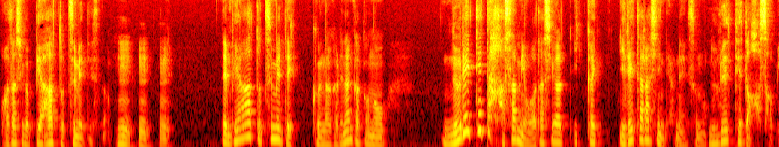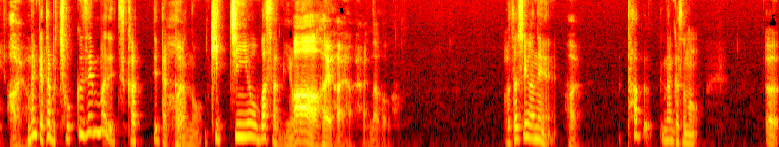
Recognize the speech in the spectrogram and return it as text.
私がビャーっと詰めてさ。うんうんうん。で、ビャーっと詰めていく中でなんかこの濡れてたハサミを私が一回入れたらしいんだよね。その、濡れてたハサミ？はいはい。なんか多分直前まで使ってたかはいらのキッチン用バサミをああ、はいはいはいはい。なるほど。私がね、はい。多分なんかその、あ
